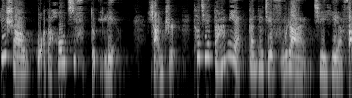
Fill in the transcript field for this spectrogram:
李少挂的好几副对联，甚至他姐当年跟他姐夫人结缘分。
